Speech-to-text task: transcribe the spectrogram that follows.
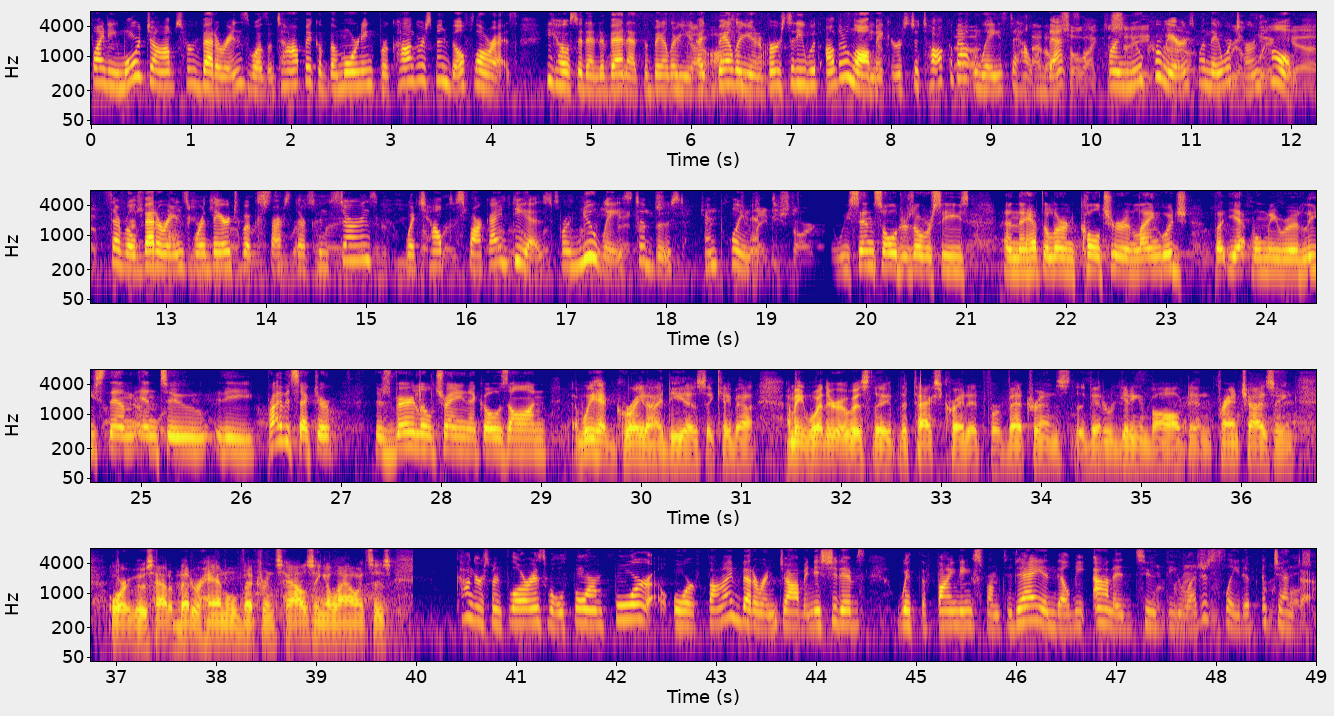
Finding more jobs for veterans was a topic of the morning for Congressman Bill Flores. He hosted an event at the Baylor, at Baylor University with other lawmakers to talk about ways to help Uh, I'd vets like to find new careers uh, when they return quick, home. uh, Several veterans were there to express their concerns, which helped spark ideas for new ways to boost employment. We send soldiers overseas and they have to learn culture and language, but yet when we release them into the private sector, there's very little training that goes on. And we had great ideas that came out. I mean, whether it was the, the tax credit for veterans that, that are getting involved in franchising, or if it was how to better handle veterans' housing allowances. Congressman Flores will form four or five veteran job initiatives with the findings from today, and they'll be added to the legislative agenda.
